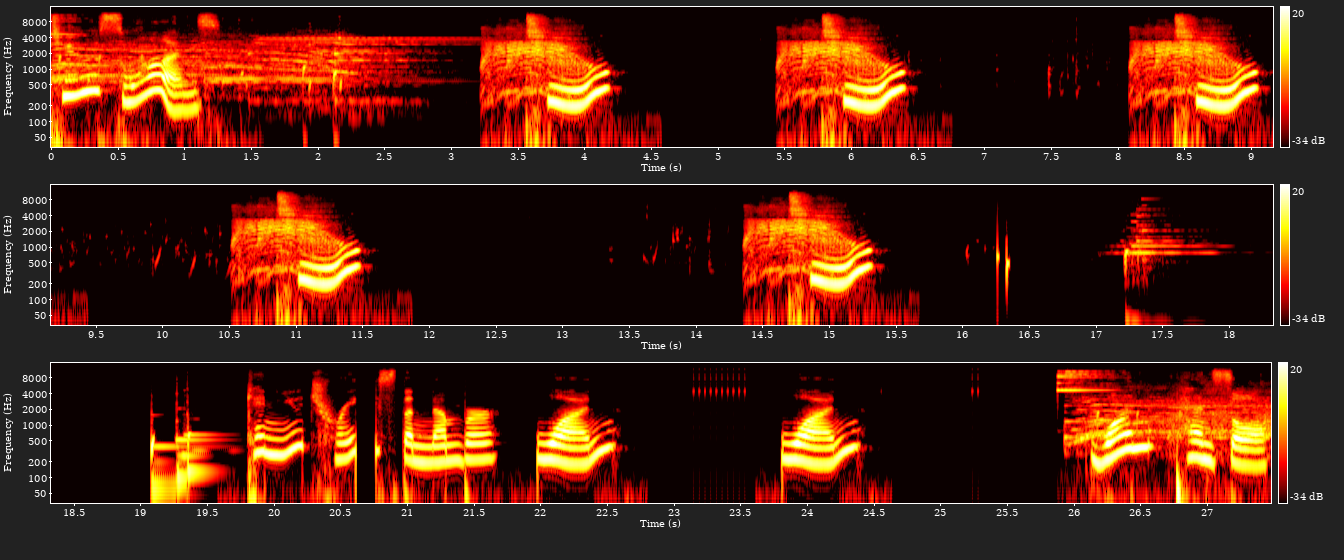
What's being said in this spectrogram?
Two swans. Two, two, two, two, two. Can you trace the number one? One. One pencil.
